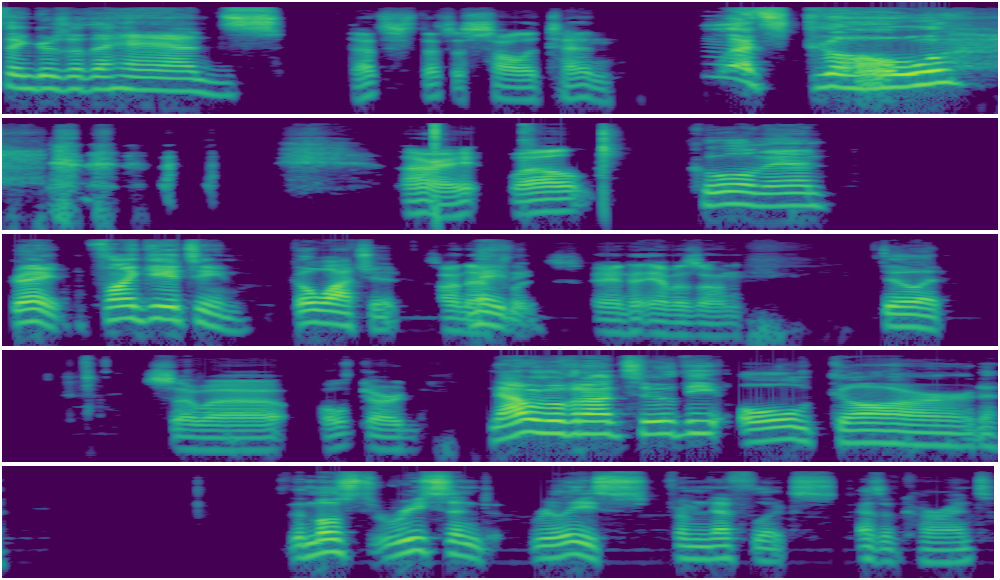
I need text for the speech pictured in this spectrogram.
fingers of the hands. That's that's a solid ten. Let's go. All right. Well, Cool, man. Great. Flying guillotine. Go watch it. it's on Maybe. Netflix and Amazon. Do it. So, uh, Old Guard. Now we're moving on to the old guard. The most recent release from Netflix as of current.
